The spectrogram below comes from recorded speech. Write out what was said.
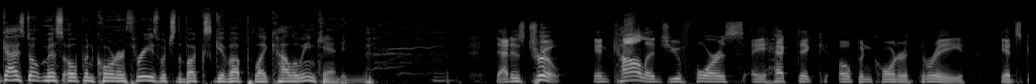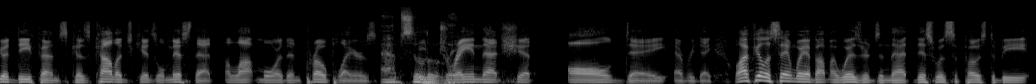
guys don't miss open corner threes, which the Bucks give up like Halloween candy. That is true. In college, you force a hectic open corner three. It's good defense because college kids will miss that a lot more than pro players who Absolutely. drain that shit all day, every day. Well, I feel the same way about my Wizards in that this was supposed to be,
